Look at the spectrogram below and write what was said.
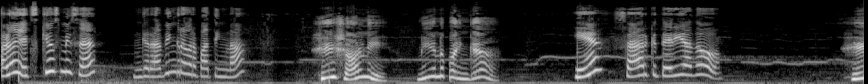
Hello excuse me sir இங்க ரவிங்கிறவரை பாத்தீங்களா? ஹே ஷாலினி நீ என்னப்பா இங்க? ஏன்? சாருக்கு தெரியாதோ? ஹே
